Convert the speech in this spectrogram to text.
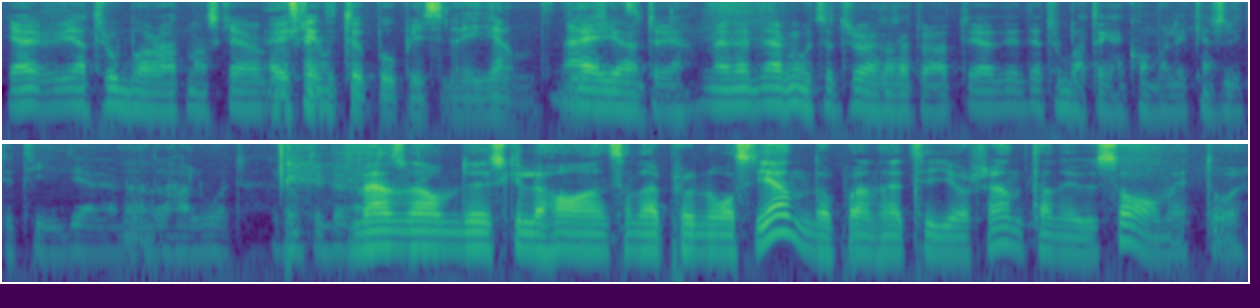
Jag, jag tror bara att man ska... Vi ska inte ta upp bopriserna igen. Nej, jag gör inte det. Men däremot så tror jag sagt att jag, jag tror bara att det kan komma lite, kanske lite tidigare än Ja. andra halvåret. Jag Men om du skulle ha en sån där prognos igen då på den här tioårsräntan i USA om ett år?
